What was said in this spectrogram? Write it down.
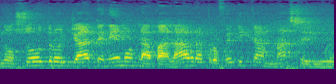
nosotros ya tenemos la palabra profética más segura.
